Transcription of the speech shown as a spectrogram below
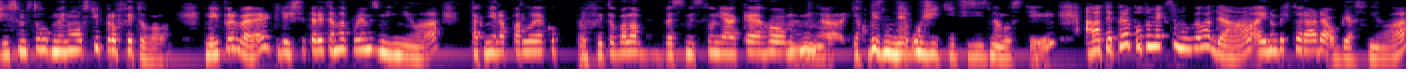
že jsem z toho v minulosti profitovala. Nejprve, když si tady tenhle pojem zmínila, tak mě napadlo jako profitovala ve smyslu nějakého mm, e, jakoby zneužití cizí znalosti, ale teprve potom, jak jsem mluvila dál, a jenom bych to ráda objasnila,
